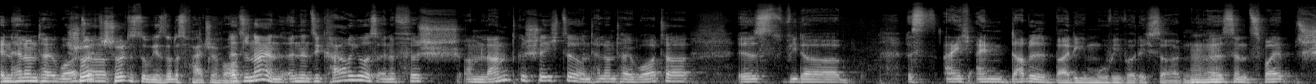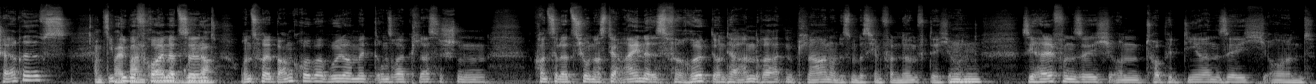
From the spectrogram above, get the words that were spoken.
In Hell and High Water. Schuld, Schuld ist sowieso das falsche Wort. Also nein, in den Sicario ist eine Fisch am Land Geschichte und Hell and High Water ist wieder ist eigentlich ein Double Buddy Movie, würde ich sagen. Es sind zwei Sheriffs, Mhm. Und die befreundet sind und zwei Bankräuberbrüder mit unserer klassischen Konstellation, dass der eine ist verrückt und der andere hat einen Plan und ist ein bisschen vernünftig Mhm. und sie helfen sich und torpedieren sich und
